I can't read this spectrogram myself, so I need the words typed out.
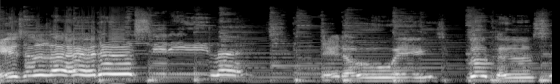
There's a lot of city lights that always look the same.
